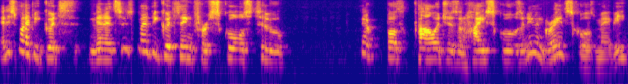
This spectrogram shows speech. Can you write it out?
And this might be good minutes. This might be good thing for schools to, you know, both colleges and high schools and even grade schools maybe,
